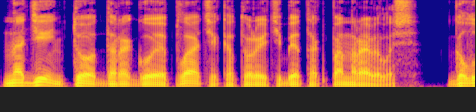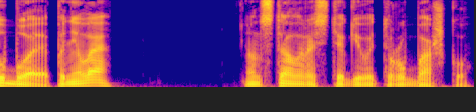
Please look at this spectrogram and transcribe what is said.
«Надень то дорогое платье, которое тебе так понравилось. Голубое, поняла?» Он стал расстегивать рубашку.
